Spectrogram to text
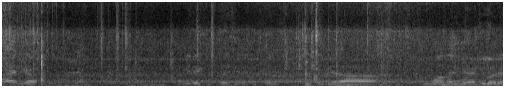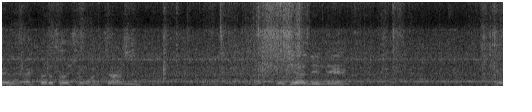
আইন গা এটা লাগে একবারে একবারে ছয়শো পঞ্চাশ। নিলে তো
